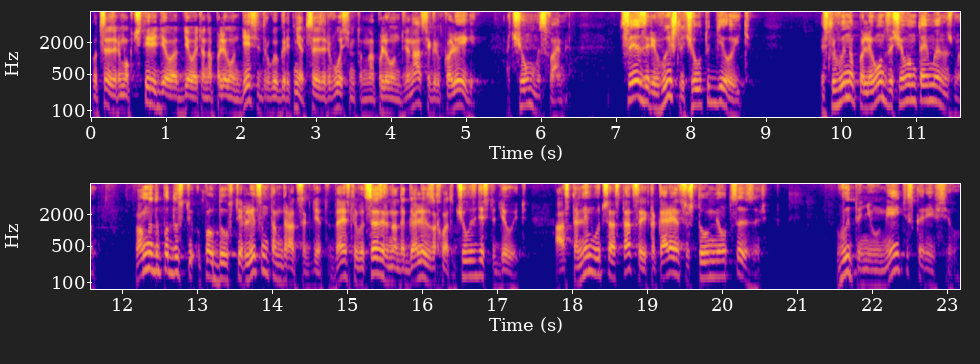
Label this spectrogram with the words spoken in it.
вот Цезарь мог 4 дела делать, а Наполеон 10. Другой говорит, нет, Цезарь 8, там, Наполеон 12. Я говорю, коллеги, о чем мы с вами? Цезари вышли, что вы тут делаете? Если вы Наполеон, зачем вам тайм-менеджмент? Вам надо под Аустерлицем там драться где-то, да? Если вы Цезарь, надо Галлию захватывать. Что вы здесь-то делаете? А остальным лучше остаться. И какая разница, что умел Цезарь? Вы-то не умеете, скорее всего.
